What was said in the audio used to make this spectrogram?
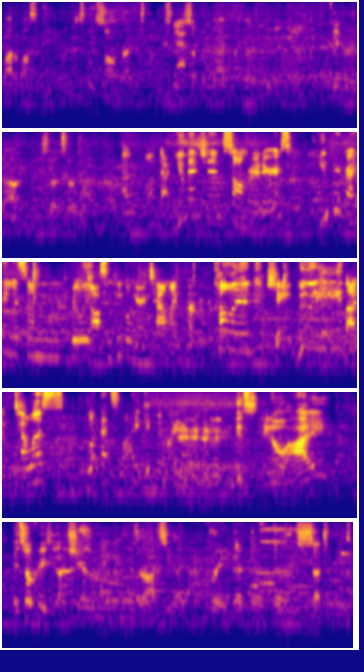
a lot of awesome people in that space, songwriters, producers, Yeah. stuff like that, and I got to get in there and like figure it out and start start working. I love that. You mentioned songwriters. You've been writing with some really awesome people here in town, like Parker McCollum, Shane Moody. Like, tell us what that's like in the writing room. it's you know I it's so crazy to like share the room with them because they're obviously like great. They're they're they're such amazing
